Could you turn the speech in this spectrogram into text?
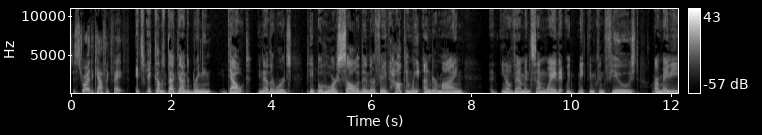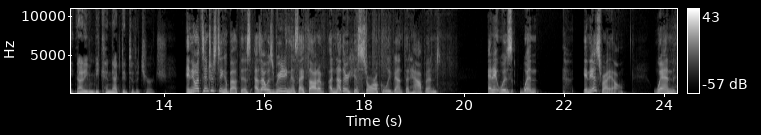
destroy the Catholic faith. It's it comes back down to bringing doubt. In other words, people who are solid in their faith, how can we undermine you know them in some way that would make them confused or maybe not even be connected to the church? And you know what's interesting about this? As I was reading this, I thought of another historical event that happened. And it was when in Israel, when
